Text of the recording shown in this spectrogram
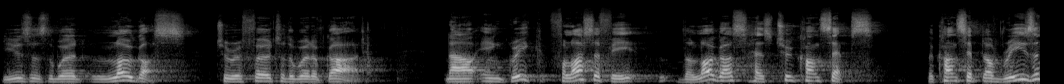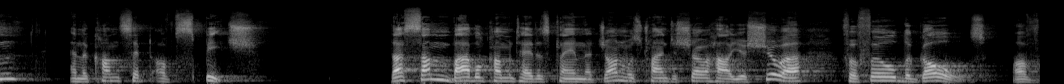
He uses the word logos to refer to the Word of God. Now, in Greek philosophy, the logos has two concepts the concept of reason and the concept of speech. Thus, some Bible commentators claim that John was trying to show how Yeshua fulfilled the goals of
